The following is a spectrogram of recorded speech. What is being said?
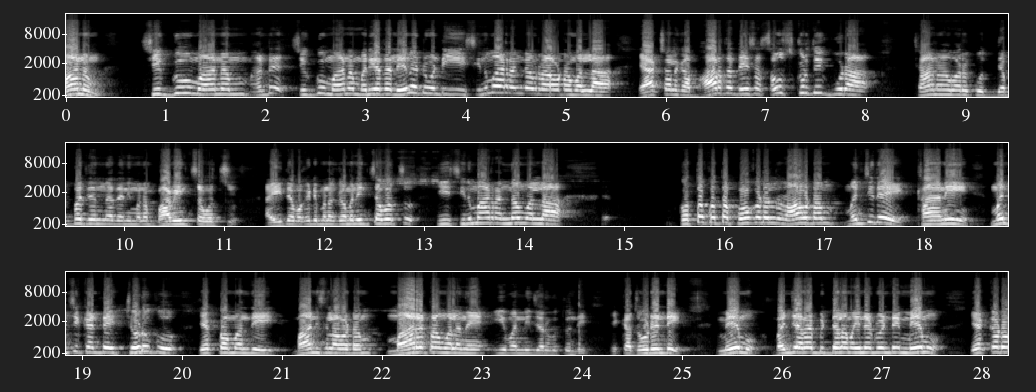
మానం. సిగ్గు మానం అంటే సిగ్గు మానం మర్యాద లేనటువంటి ఈ సినిమా రంగం రావడం వల్ల యాక్చువల్గా భారతదేశ సంస్కృతికి కూడా చాలా వరకు దెబ్బతిన్నదని మనం భావించవచ్చు. అయితే ఒకటి మనం గమనించవచ్చు ఈ సినిమా రంగం వల్ల కొత్త కొత్త పోకడలు రావడం మంచిదే కానీ మంచి కంటే చెడుకు ఎక్కువ మంది బానిసలు మారటం వలనే ఇవన్నీ జరుగుతుంది. ఇక చూడండి మేము బంజారా బిడ్డలమైనటువంటి మేము ఎక్కడో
